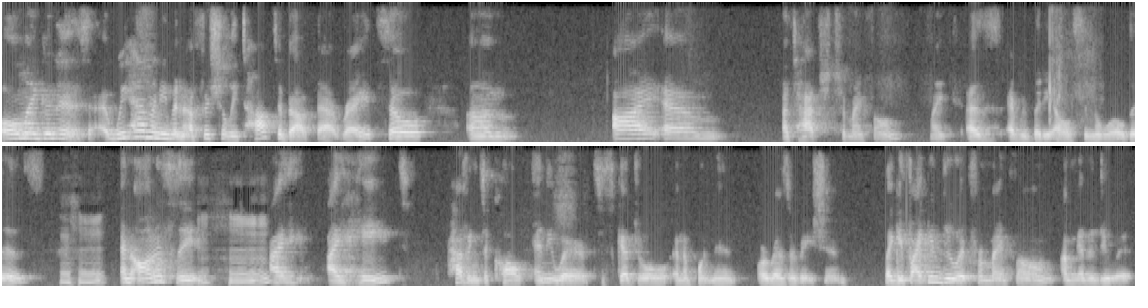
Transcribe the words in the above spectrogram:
Oh my goodness. We haven't even officially talked about that, right? So um, I am attached to my phone, like as everybody else in the world is. Mm-hmm. And honestly, Hmm? I, I hate having to call anywhere to schedule an appointment or reservation. Like if I can do it from my phone, I'm going to do it.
